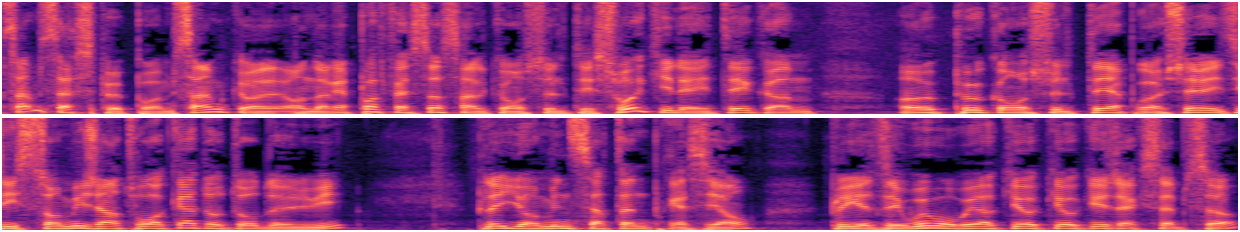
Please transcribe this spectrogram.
me semble que ça se peut pas. Il me semble qu'on n'aurait pas fait ça sans le consulter. Soit qu'il a été comme un peu consulté, approché. Ils se sont mis genre trois, quatre autour de lui. Puis là, ils ont mis une certaine pression. Puis là, il a dit oui, oui, oui, ok, ok, ok, j'accepte ça.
